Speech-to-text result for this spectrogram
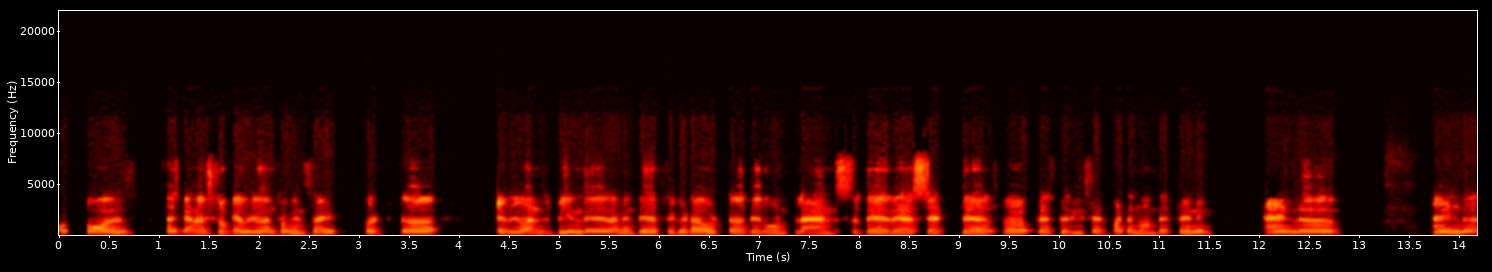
of pause has kind of shook everyone from inside but uh, everyone's been there. I mean, they've figured out uh, their own plans. They they have set their uh, pressed the reset button on their training, and uh, and uh,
